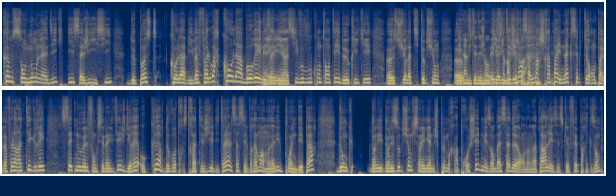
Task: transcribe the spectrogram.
comme son nom l'indique, il s'agit ici de posts collab. Il va falloir collaborer, les eh amis. Hein. Si vous vous contentez de cliquer euh, sur la petite option euh, et d'inviter des gens au pif, ça des gens, ça ne marchera pas. Ils n'accepteront pas. Il va falloir intégrer cette nouvelle fonctionnalité, je dirais, au cœur de votre stratégie éditoriale. Ça, c'est vraiment, à mon avis, le point de départ. Donc, dans les, dans les options qui sont les miennes, je peux me rapprocher de mes ambassadeurs. On en a parlé. C'est ce que fait par exemple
